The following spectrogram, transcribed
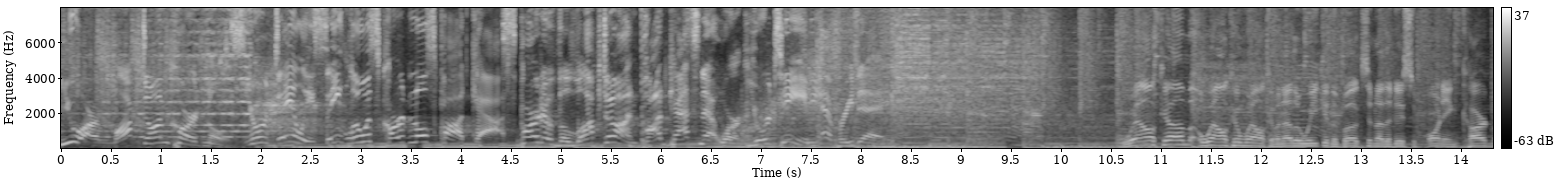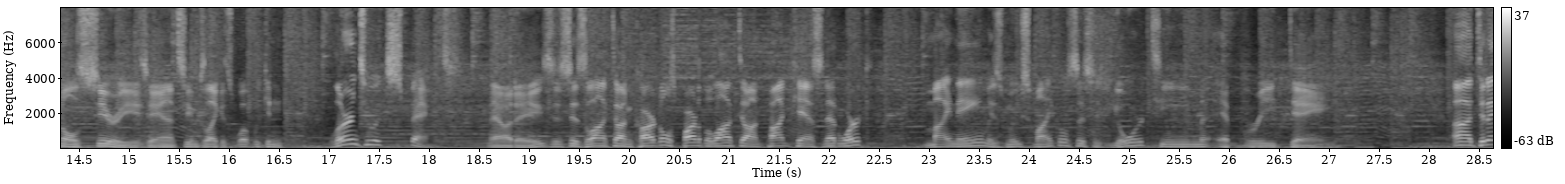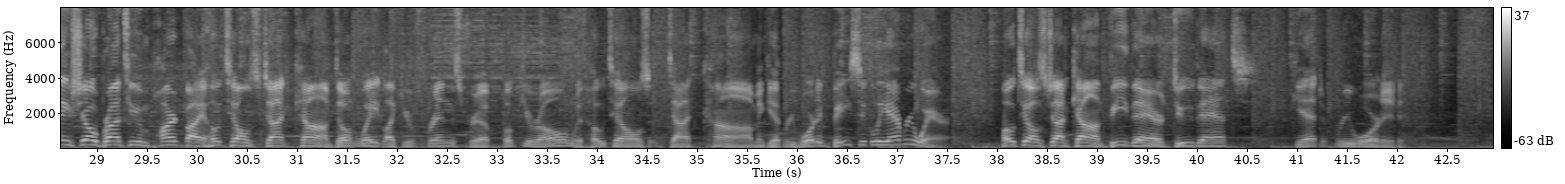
You are Locked On Cardinals, your daily St. Louis Cardinals podcast. Part of the Locked On Podcast Network, your team every day. Welcome, welcome, welcome. Another week in the books, another disappointing Cardinals series. And it seems like it's what we can learn to expect nowadays. This is Locked On Cardinals, part of the Locked On Podcast Network. My name is Moose Michaels. This is your team every day. Uh, today's show brought to you in part by Hotels.com. Don't wait like your friend's trip. Book your own with Hotels.com and get rewarded basically everywhere. Hotels.com. Be there, do that, get rewarded.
